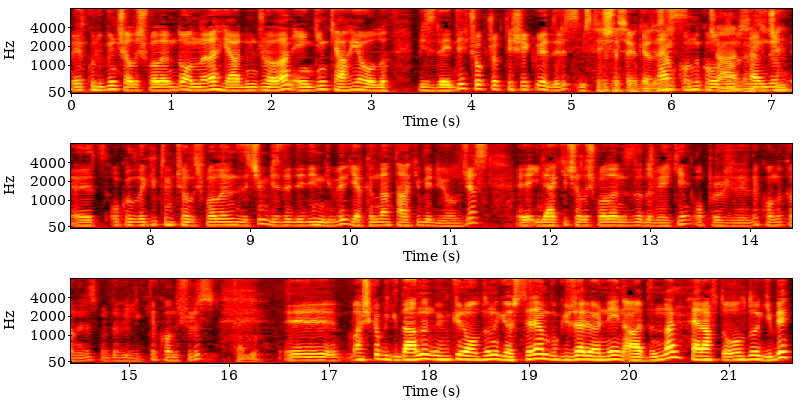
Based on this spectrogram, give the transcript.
ve kulübün çalışmalarında onlara yardımcı olan Engin Kahyaoğlu bizleydi. Çok çok teşekkür ederiz. Biz teşekkür, teşekkür ederiz. Hem konuk olduğunuz hem de evet, okuldaki tüm çalışmalarınız için biz de dediğim gibi yakından takip ediyor olacağız. Ee, ileriki çalışmalarınızda da belki o projeleri de konuk alırız. Burada birlikte konuşuruz. Tabii. Ee, başka bir gıdanın mümkün olduğunu gösteren bu güzel örneğin ardından her hafta olduğu gibi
